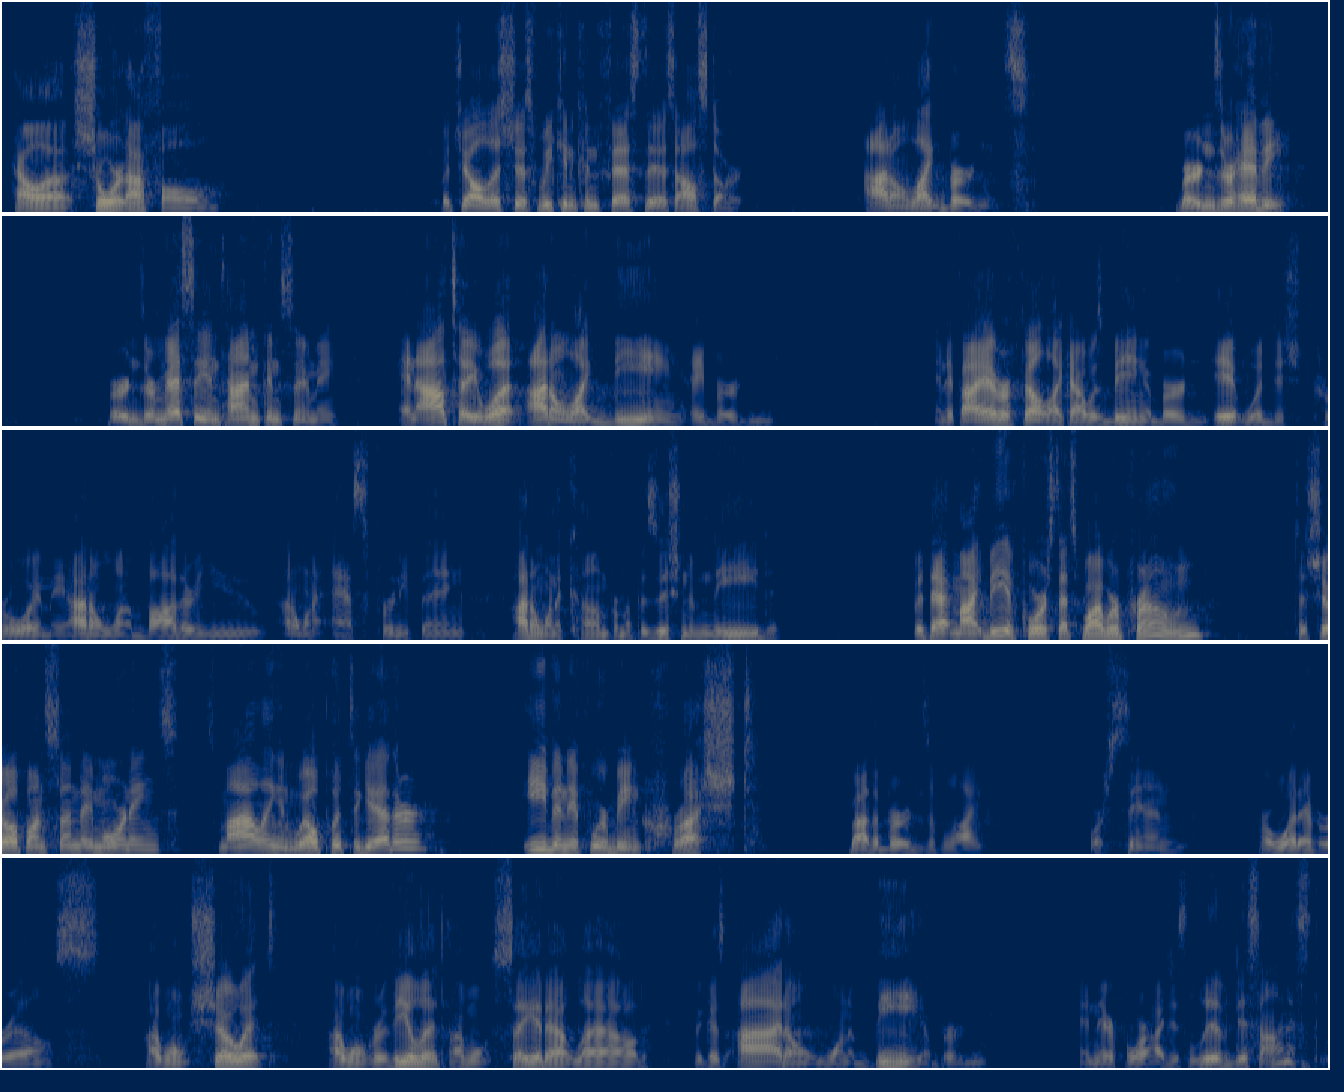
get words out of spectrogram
how uh, short I fall. But y'all, let's just, we can confess this. I'll start. I don't like burdens. Burdens are heavy, burdens are messy and time consuming. And I'll tell you what, I don't like being a burden. And if I ever felt like I was being a burden, it would destroy me. I don't want to bother you. I don't want to ask for anything. I don't want to come from a position of need. But that might be, of course, that's why we're prone to show up on Sunday mornings smiling and well put together, even if we're being crushed by the burdens of life or sin or whatever else. I won't show it, I won't reveal it, I won't say it out loud because I don't want to be a burden. And therefore, I just live dishonestly.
